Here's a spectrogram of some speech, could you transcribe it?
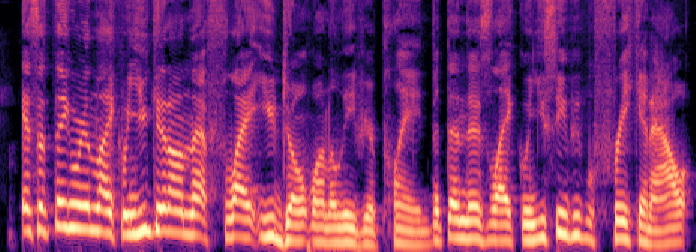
it's a thing where like when you get on that flight, you don't want to leave your plane. But then there's like when you see people freaking out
